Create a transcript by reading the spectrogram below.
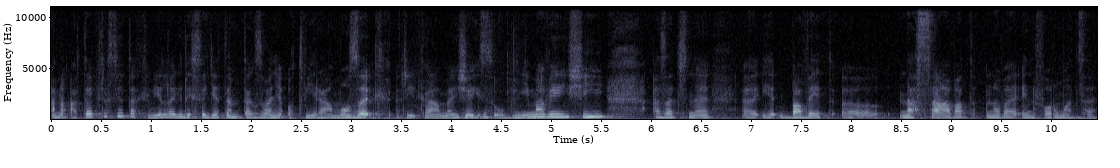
Ano, a to je přesně ta chvíle, kdy se dětem takzvaně otvírá mozek. Říkáme, že jsou vnímavější a začne eh, je bavit, eh, nasávat nové informace.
